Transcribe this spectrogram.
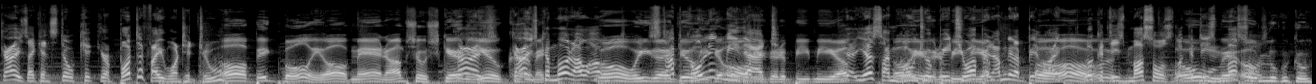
guys i can still kick your butt if i wanted to oh, big bully! Oh man, I'm so scared guys, of you, guys Kermit. come on I'll, I'll, Oh, what are you gonna stop do? calling you, me oh, that You're gonna beat me up? Y- yes i'm Oh, going to beat beat you up and i'm gonna be Oh, oh, look at oh. these muscles look oh, at these man, oh, muscles Oh, look at those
